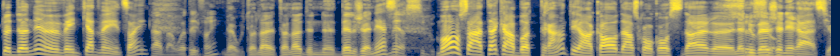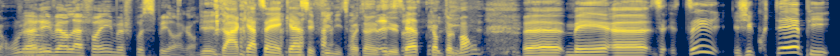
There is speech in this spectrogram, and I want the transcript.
te donnais un 24-25. Ah, ben ouais, t'es fin. Ben oui, t'as l'air d'une belle jeunesse. Merci beaucoup. Moi, on s'entend qu'en bas de 30, t'es encore dans ce qu'on considère euh, la nouvelle ça. génération. J'arrive vers la fin, mais je suis pas si pire encore. Dans 4-5 ans, c'est fini. Tu vas être un vieux ça. pet, comme tout le monde. Euh, mais, euh, tu sais, j'écoutais, puis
